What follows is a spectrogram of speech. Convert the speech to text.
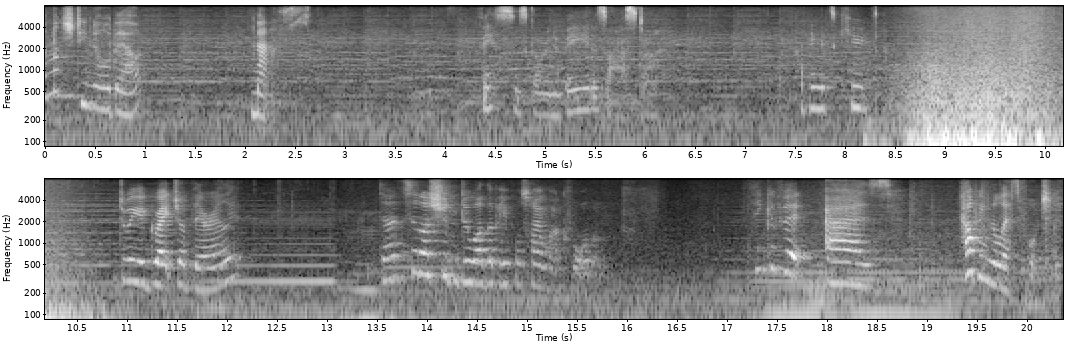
How much do you know about maths? This is going to be a disaster. I think it's cute. Doing a great job there, Elliot. Dad said I shouldn't do other people's homework for them. Think of it as helping the less fortunate.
